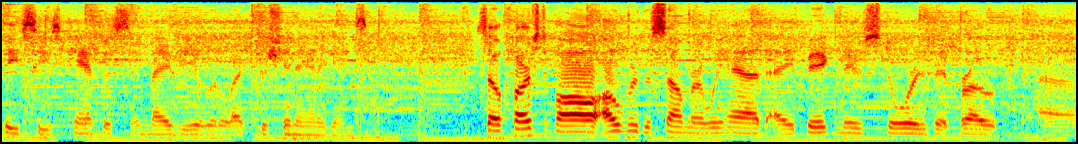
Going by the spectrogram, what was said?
TC's campus and maybe a little extra shenanigans. So first of all, over the summer we had a big news story that broke. Uh,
